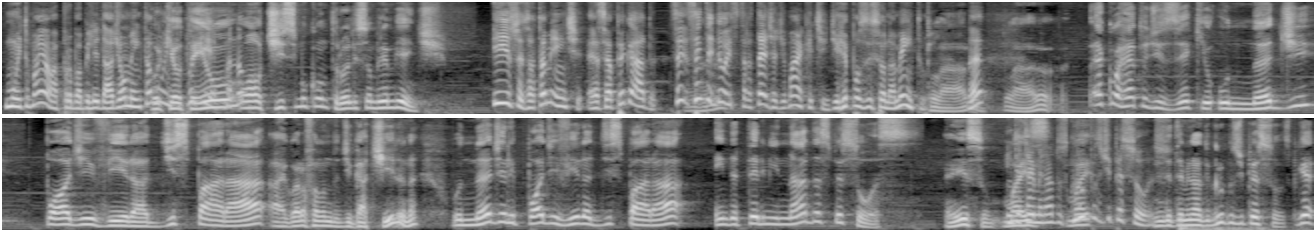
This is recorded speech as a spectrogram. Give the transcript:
Muito maior, a probabilidade aumenta Porque muito. eu Por quê? tenho não- um altíssimo controle sobre o ambiente. Isso, exatamente. Essa é a pegada. Você entendeu a estratégia de marketing, de reposicionamento? Claro, Né? claro. É correto dizer que o nudge pode vir a disparar, agora falando de gatilho, né? O nudge ele pode vir a disparar em determinadas pessoas. É isso? Em determinados grupos de pessoas. Em determinados grupos de pessoas. Porque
